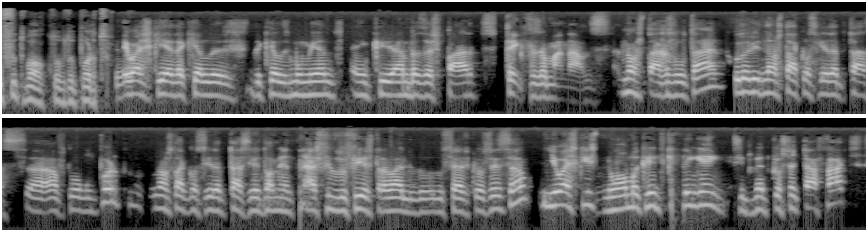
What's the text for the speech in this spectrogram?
o Futebol Clube do Porto? Eu acho que é daqueles, daqueles momentos em que ambas as partes têm que fazer uma análise. Não está a resultar, o David não está a conseguir adaptar-se ao Futebol do Porto, não está a conseguir adaptar-se eventualmente às filosofias de trabalho do, do Sérgio Conceição, e eu acho que isto não é uma crítica a ninguém, simplesmente constatar factos,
